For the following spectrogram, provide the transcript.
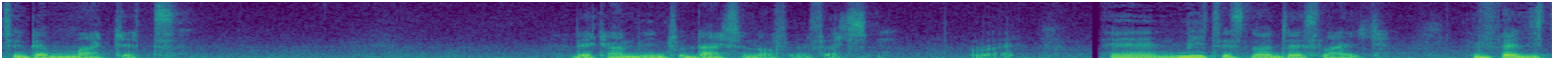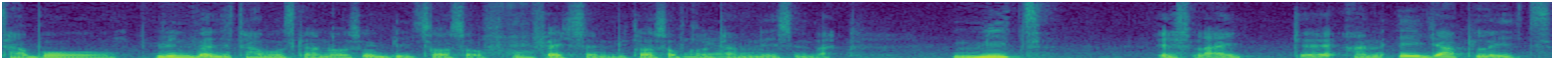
to the market, there can be introduction of infection, right? And meat is not just like vegetable. Even vegetables can also be source of infection because of Yeah. contamination. But meat is like uh, an agar plate.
